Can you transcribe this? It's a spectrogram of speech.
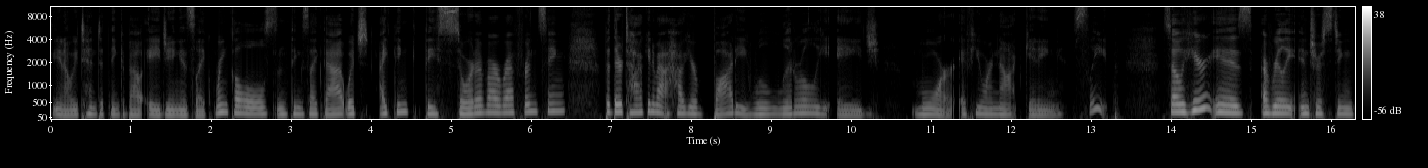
you know, we tend to think about aging as like wrinkles and things like that, which I think they sort of are referencing, but they're talking about how your body will literally age more if you are not getting sleep. So here is a really interesting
